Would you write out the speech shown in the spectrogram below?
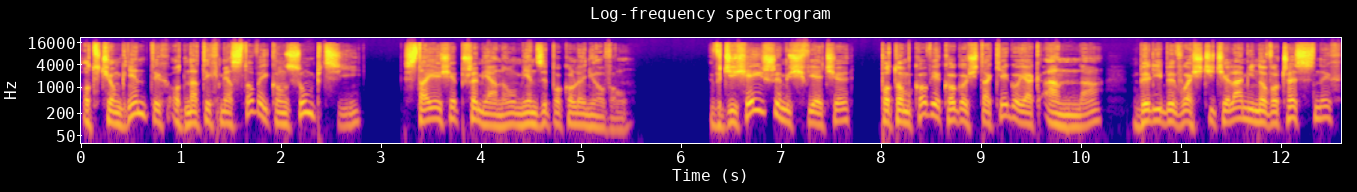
odciągniętych od natychmiastowej konsumpcji, staje się przemianą międzypokoleniową. W dzisiejszym świecie potomkowie kogoś takiego jak Anna byliby właścicielami nowoczesnych,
